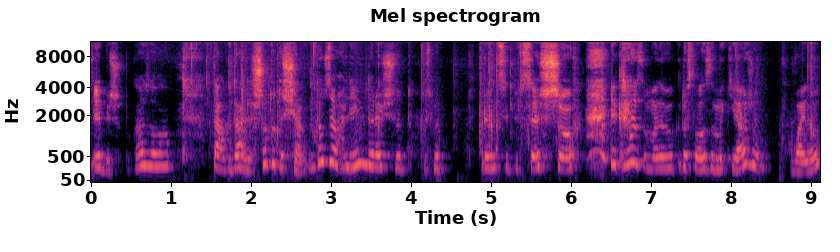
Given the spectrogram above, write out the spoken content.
я більше показувала. Так, далі, що тут ще? Ну, взагалі, до речі, тут, в принципі, все, що якраз у мене використала за макіяжем. Why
